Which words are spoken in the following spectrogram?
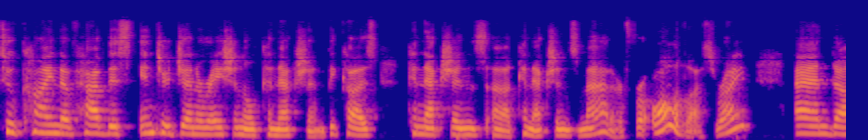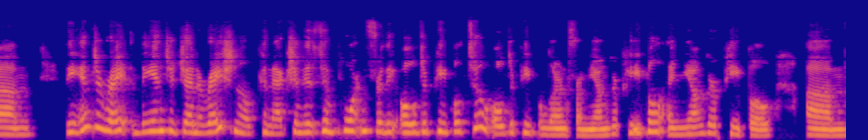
to kind of have this intergenerational connection because connections uh, connections matter for all of us right? And um, the inter the intergenerational connection is important for the older people too. Older people learn from younger people and younger people um,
